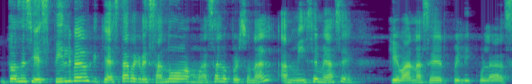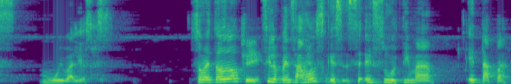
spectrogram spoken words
Entonces, si Spielberg ya está regresando más a lo personal, a mí se me hace que van a ser películas muy valiosas. Sobre todo si lo pensamos que es, su última etapa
